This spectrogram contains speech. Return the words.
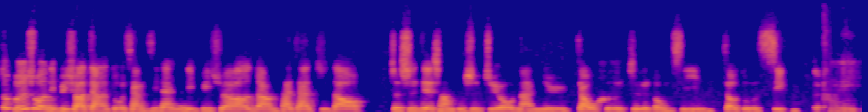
就不是说你必须要讲的多详细，但是你必须要让大家知道，这世界上不是只有男女交合这个东西叫做性。对，同意。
